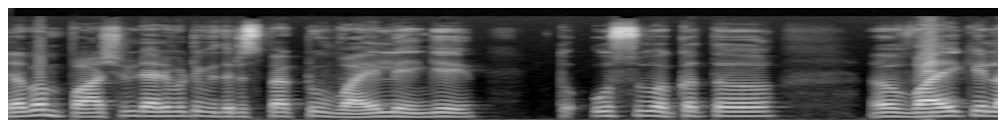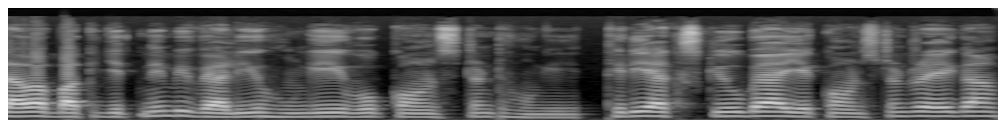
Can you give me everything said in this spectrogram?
जब हम partial derivative with respect to y लेंगे तो उस वक्त वाई के अलावा बाकी जितनी भी वैल्यू होंगी, वो कांस्टेंट होंगी। थ्री एक्स क्यूब है, ये कांस्टेंट रहेगा।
